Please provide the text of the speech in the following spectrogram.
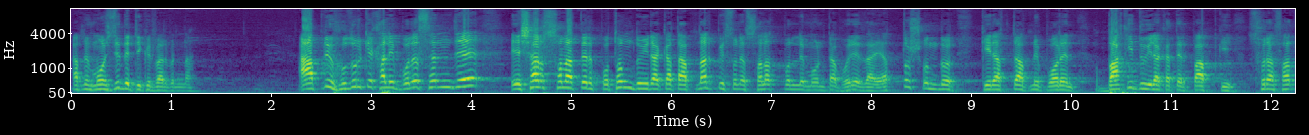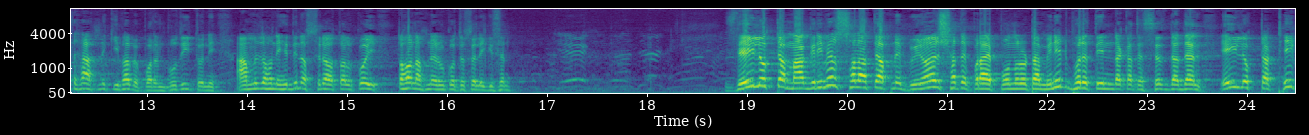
আপনি মসজিদে টিকিট পারবেন না। আপনি হুজুরকে খালি বলেছেন যে এশার সলাতের প্রথম দুই রাকাত আপনার পিছনে সলাৎ পড়লে মনটা ভরে যায়। এত সুন্দর কিরাতটা আপনি পড়েন? বাকি দুই রাকাতের পাপ কি? সুরা ফাতেহা আপনি কীভাবে পড়েন বুঝিই তো নি। আমি যখন হেদিনা সুরাতল কই, তখন আপনি রুকোতে চলে গেছেন। যেই লোকটা মাগরিবের সলাতে আপনি বিনয়ের সাথে প্রায় পনেরোটা মিনিট ভরে তিন ডাকাতে সেজদা দেন, এই লোকটা ঠিক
